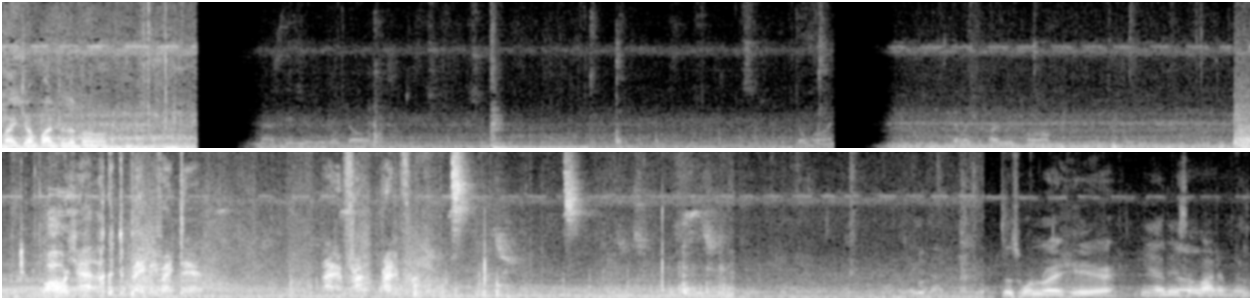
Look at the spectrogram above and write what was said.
might jump onto the boat. Oh yeah, look at the baby right there. Right in front, right in front. There's one right here. Yeah, there's a lot of them.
